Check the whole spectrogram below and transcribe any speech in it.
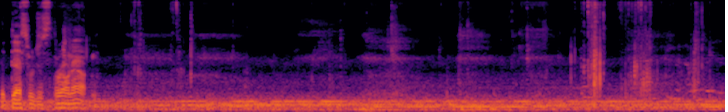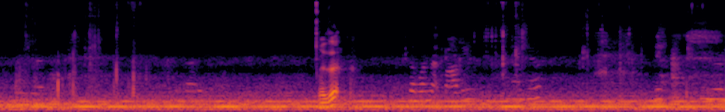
the desks were just thrown out. Is it? The one that Bobby his? Yeah, in room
